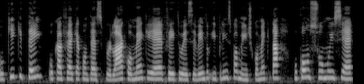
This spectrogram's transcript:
o que, que tem o café que acontece por lá, como é que é feito esse evento e principalmente como é que está o consumo e se é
